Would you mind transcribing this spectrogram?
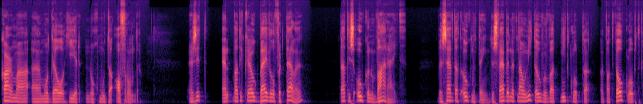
karma-model uh, hier nog moeten afronden. Er zit, en wat ik er ook bij wil vertellen, dat is ook een waarheid. Besef dat ook meteen. Dus we hebben het nou niet over wat niet klopt, wat wel klopt.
